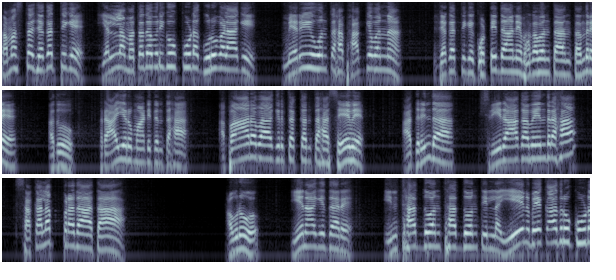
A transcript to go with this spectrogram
ಸಮಸ್ತ ಜಗತ್ತಿಗೆ ಎಲ್ಲ ಮತದವರಿಗೂ ಕೂಡ ಗುರುಗಳಾಗಿ ಮೆರೆಯುವಂತಹ ಭಾಗ್ಯವನ್ನ ಜಗತ್ತಿಗೆ ಕೊಟ್ಟಿದ್ದಾನೆ ಭಗವಂತ ಅಂತಂದ್ರೆ ಅದು ರಾಯರು ಮಾಡಿದಂತಹ ಅಪಾರವಾಗಿರ್ತಕ್ಕಂತಹ ಸೇವೆ. ಆದ್ರಿಂದ ಶ್ರೀರಾಘವೇಂದ್ರ ಸಕಲ ಪ್ರದಾತ ಅವನು ಏನಾಗಿದ್ದಾರೆ? ಇಂಥದ್ದು, ಅಂಥದ್ದು ಅಂತಿಲ್ಲ. ಏನು ಬೇಕಾದರೂ ಕೂಡ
